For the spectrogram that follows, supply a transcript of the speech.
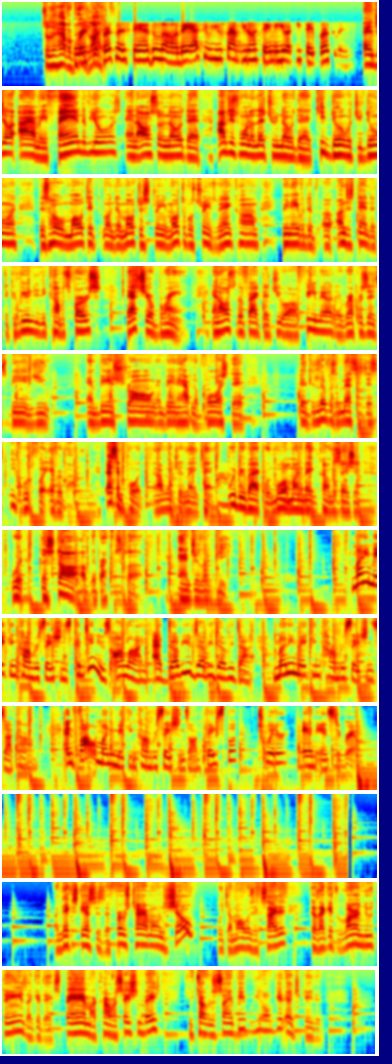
to have a great Listen, life. Brooklyn stands alone. They ask you where you're from. You don't say New York. You say Brooklyn. Angela, I am a fan of yours, and also know that I just want to let you know that keep doing what you're doing. This whole multi, the multi stream, multiple streams of income, being able to uh, understand that the community comes first. That's your brand, and also the fact that you are a female that represents being you, and being strong, and being having a voice that that delivers a message that's equal for everybody. That's important, and I want you to maintain it. We'll be back with more money making conversation with the star of the Breakfast Club, Angela Yee. Money Making Conversations continues online at www.moneymakingconversations.com and follow Money Making Conversations on Facebook, Twitter, and Instagram. Our next guest is the first time on the show, which I'm always excited because I get to learn new things. I get to expand my conversation base. Keep talking to the same people. You don't get educated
